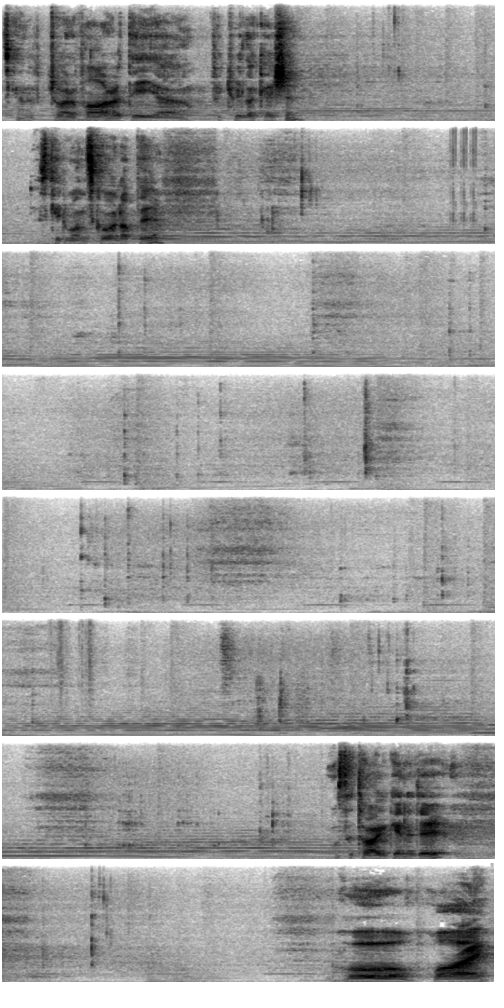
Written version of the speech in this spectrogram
It's going to try to fire at the uh, victory location. Just get one squad up there. What's the target gonna do? Oh, why?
